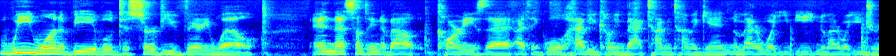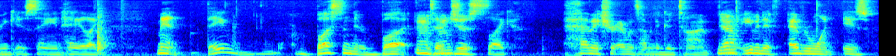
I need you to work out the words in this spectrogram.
we want to be able to serve you very well. And that's something about Carney's that I think will have you coming back time and time again, no matter what you eat, no matter what you drink, is saying, hey, like, man, they busting their butt to just like make sure everyone's having a good time. Yeah. And even if everyone is,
